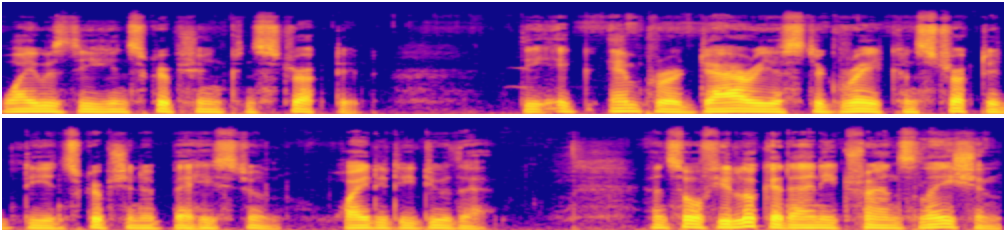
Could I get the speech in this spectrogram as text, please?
Why was the inscription constructed? The Emperor Darius the Great constructed the inscription at Behistun. Why did he do that? And so, if you look at any translation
